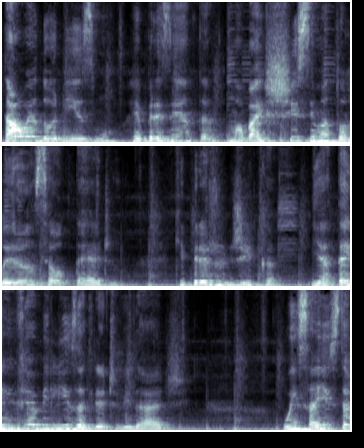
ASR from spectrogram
Tal hedonismo representa uma baixíssima tolerância ao tédio, que prejudica e até inviabiliza a criatividade. O ensaísta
